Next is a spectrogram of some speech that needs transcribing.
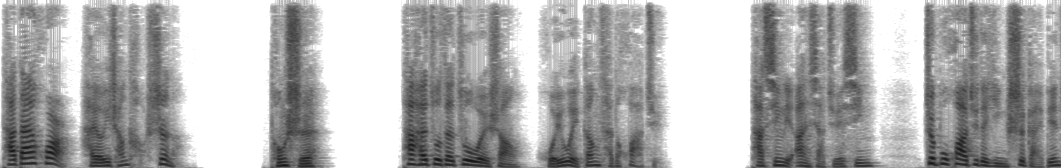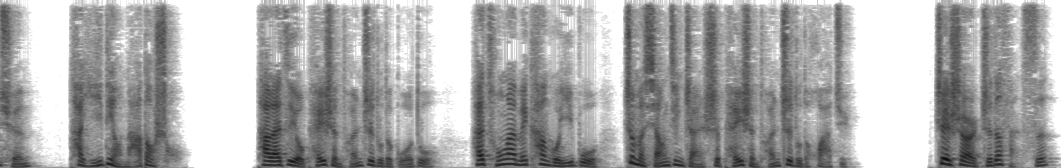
他待会儿还有一场考试呢。同时，他还坐在座位上回味刚才的话剧。他心里暗下决心，这部话剧的影视改编权。他一定要拿到手。他来自有陪审团制度的国度，还从来没看过一部这么详尽展示陪审团制度的话剧。这事儿值得反思。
